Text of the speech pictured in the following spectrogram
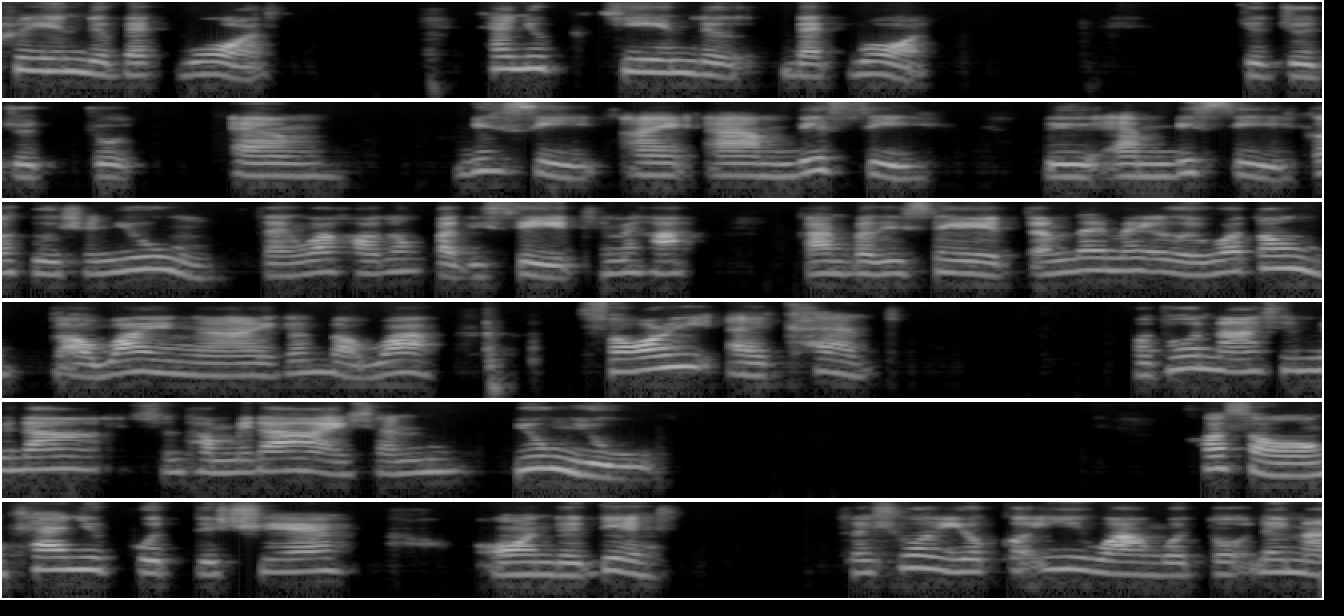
clean the backboard can you clean the backboard จุดจุดจุดจุด am busy I am busy หรือ am busy ก็คือฉันยุ่ง แสดงว่าเขาต้องปฏิเสธใช่ไหมคะ การปฏิเสธจำได้ไหมเอ่ยว่าต้องตอบว่ายังไง ก็ตอบว่า sorry I can't ขอโทษนะ ฉันไม่ได้ ฉันทำไม่ได้ ฉันยุ่งอยู่ ข้อสอง can you put the chair on the desk เธอช่วยยกเก้าอี้วางบนโต๊ะได้ไหม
